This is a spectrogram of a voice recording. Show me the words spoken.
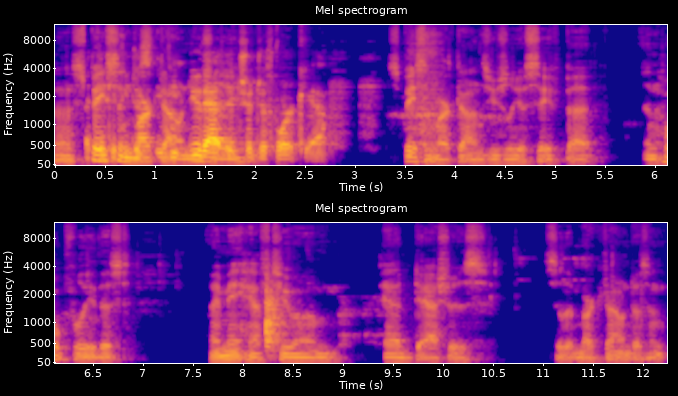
Uh, space if you and just if you markdown do that, it should just work. Yeah. Space and markdown is usually a safe bet, and hopefully this, I may have to um add dashes so that markdown doesn't.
